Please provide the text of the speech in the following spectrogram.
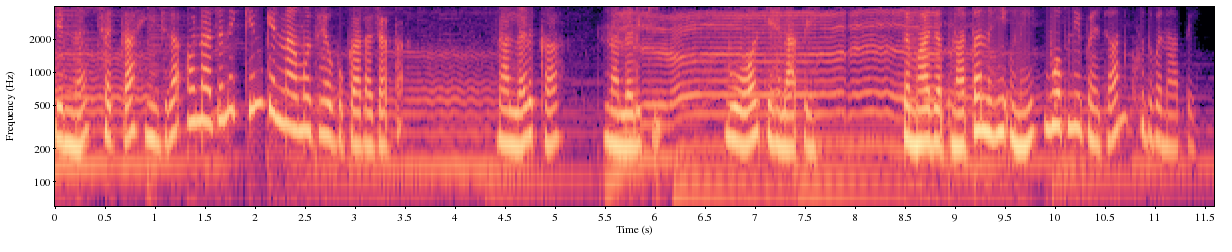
किन्नर छक्का हिंजरा और ना जाने किन किन नामों से पुकारा जाता। ना लड़का ना लड़की। वो और कहलाते समाज अपनाता नहीं उन्हें वो अपनी पहचान खुद बनाते।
